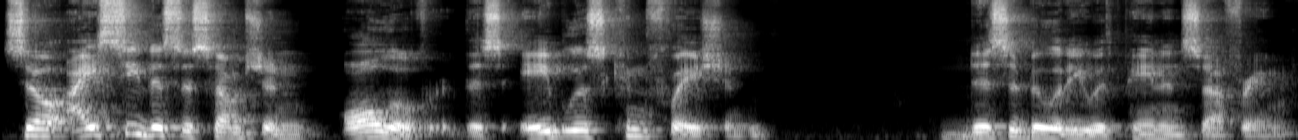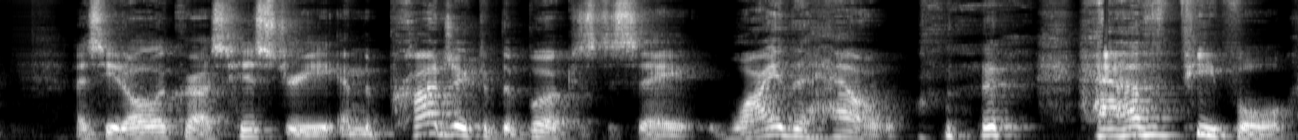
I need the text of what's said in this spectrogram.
So I see this assumption all over this ableist conflation, disability with pain and suffering. I see it all across history. And the project of the book is to say, why the hell have people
